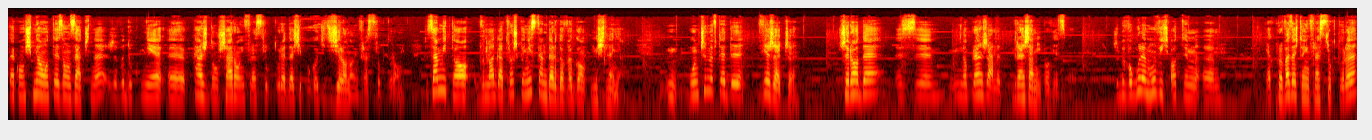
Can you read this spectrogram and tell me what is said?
taką śmiałą tezą zacznę, że według mnie e, każdą szarą infrastrukturę da się pogodzić z zieloną infrastrukturą. Czasami to wymaga troszkę niestandardowego myślenia. Łączymy wtedy dwie rzeczy. Przyrodę z no, branżami, branżami powiedzmy. Żeby w ogóle mówić o tym, jak prowadzać tę infrastrukturę,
